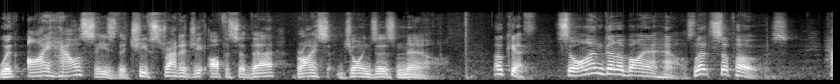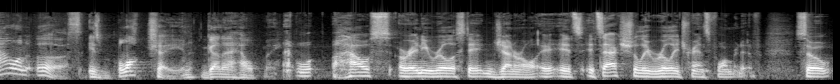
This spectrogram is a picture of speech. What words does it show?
with iHouse. He's the chief strategy officer there. Bryce joins us now. Okay, so I'm going to buy a house. Let's suppose. How on earth is blockchain going to help me? Uh, well, a house or any real estate in general, it's it's actually really transformative. So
